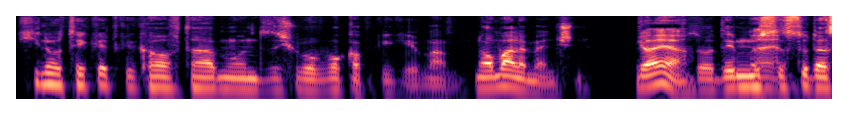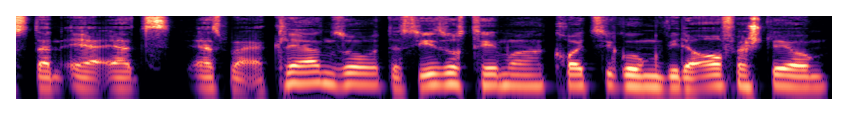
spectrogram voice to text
Kinoticket gekauft haben und sich Robocop gegeben haben. Normale Menschen. Ja, ja. So, dem müsstest du das dann eher erst erstmal erklären, so, das Jesus-Thema, Kreuzigung, Wiederauferstehung,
